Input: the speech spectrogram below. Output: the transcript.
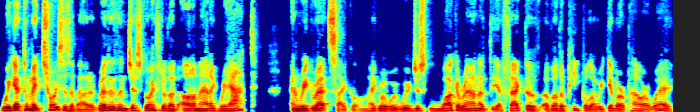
we get to make choices about it rather than just going through that automatic react and regret cycle like we, we just walk around at the effect of, of other people and we give our power away.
